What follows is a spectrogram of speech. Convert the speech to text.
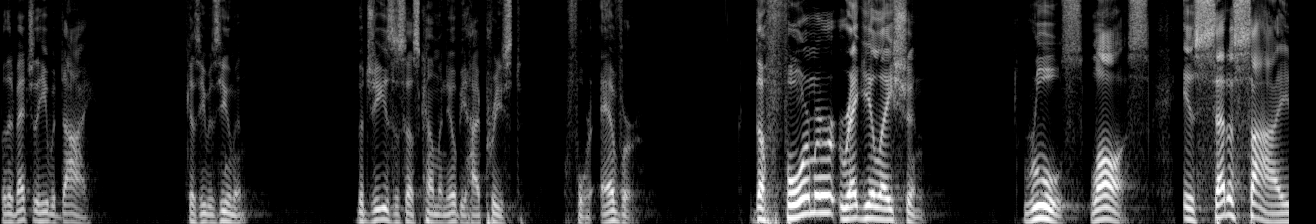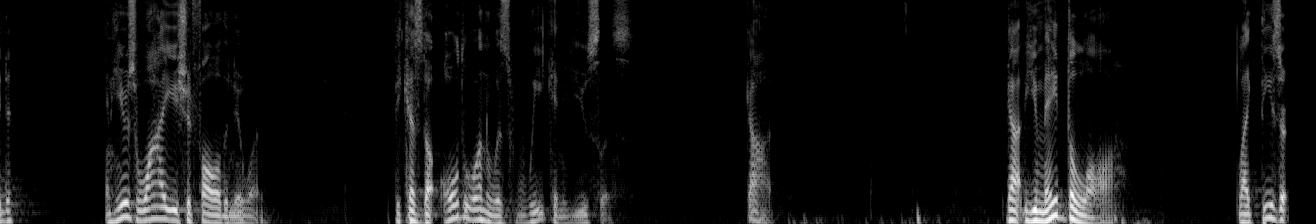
But eventually he would die because he was human. But Jesus has come and he'll be high priest forever. The former regulation, rules, laws, is set aside, and here's why you should follow the new one because the old one was weak and useless. God, God, you made the law like these are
